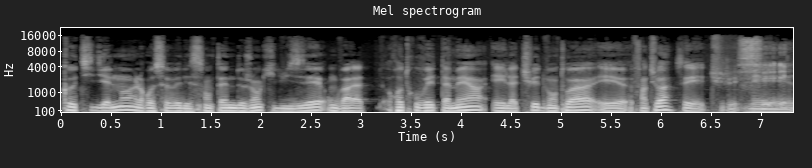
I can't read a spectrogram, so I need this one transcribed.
quotidiennement, elle recevait des centaines de gens qui lui disaient on va retrouver ta mère et la tuer devant toi. Et euh, enfin, tu vois, c'est. Mais... Et,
